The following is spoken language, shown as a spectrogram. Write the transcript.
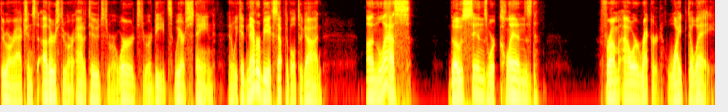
through our actions to others, through our attitudes, through our words, through our deeds. We are stained, and we could never be acceptable to God unless those sins were cleansed from our record, wiped away,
